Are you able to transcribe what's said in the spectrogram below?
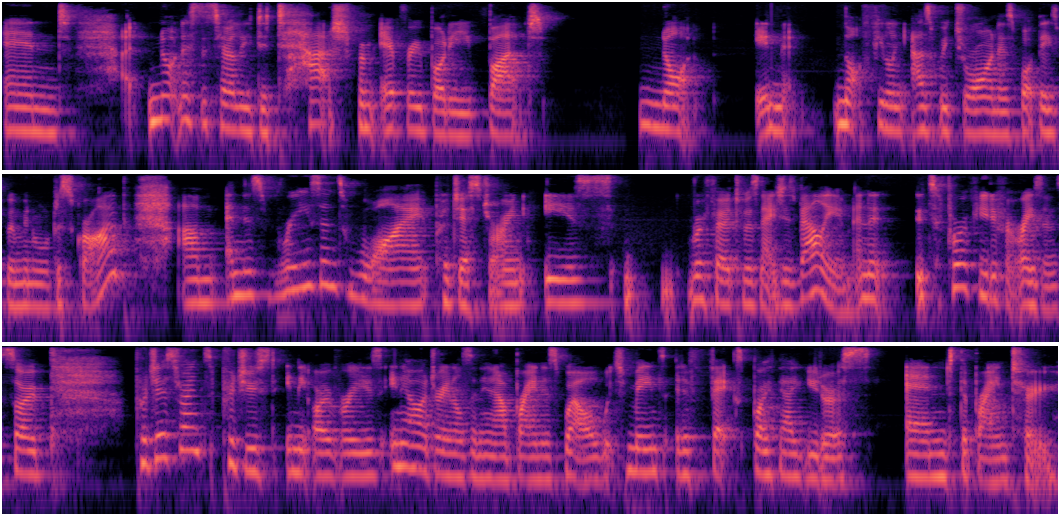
and not necessarily detached from everybody, but not in not feeling as withdrawn as what these women will describe. Um, and there's reasons why progesterone is referred to as nature's Valium, and it, it's for a few different reasons. So progesterone's produced in the ovaries, in our adrenals, and in our brain as well, which means it affects both our uterus and the brain too.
